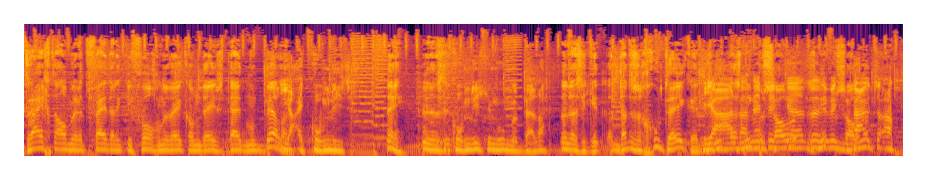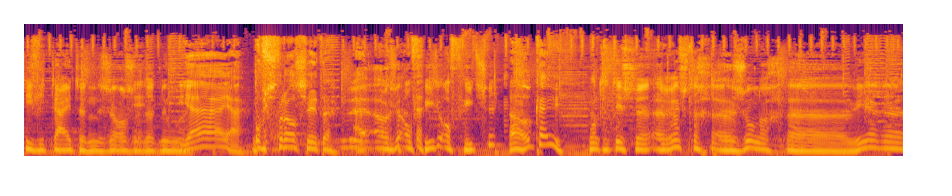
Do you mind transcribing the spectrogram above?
dreigt al met het feit dat ik je volgende week om deze tijd moet bellen. Ja, ik kom niet. Nee, is, Ik kom niet, je moet me bellen. dat is, dat is een goed teken. Dat is niet- Ja, dat is dan niet heb ik, persoonlijk. dan heb ik persoonlijk. buitenactiviteiten, zoals ze dat noemen. Ja, ja. Op strand zitten. Eh, of, of fiets- of fietsen. Ah, Oké. Want het is eh, rustig, zonnig weer eh,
